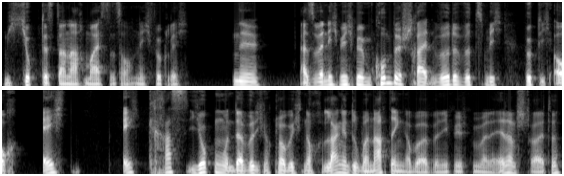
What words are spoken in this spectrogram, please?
mich juckt es danach meistens auch nicht wirklich. Nee. Also wenn ich mich mit einem Kumpel streiten würde, würde es mich wirklich auch echt, echt krass jucken und da würde ich auch, glaube ich, noch lange drüber nachdenken. Aber wenn ich mich mit meinen Eltern streite,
